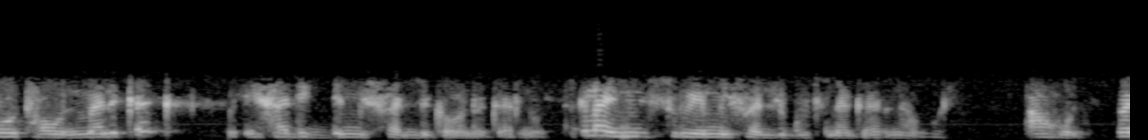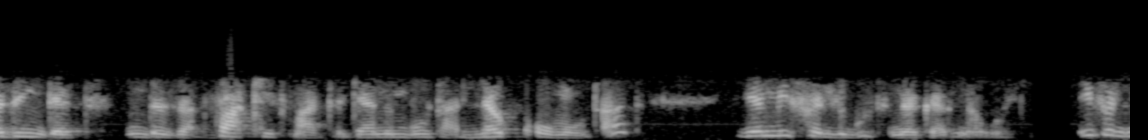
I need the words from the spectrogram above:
ቦታውን መልቀቅ ኢህአዴግ የሚፈልገው ነገር ነው? ጠቅላይ ሚኒስትሩ የሚፈልጉት ነገር ነው ወይ? አሁን በድንገት እንደዛ vacate ማድረግ ያንን ቦታ ለቆ መውጣት የሚፈልጉት ነገር ነው ወይ? even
